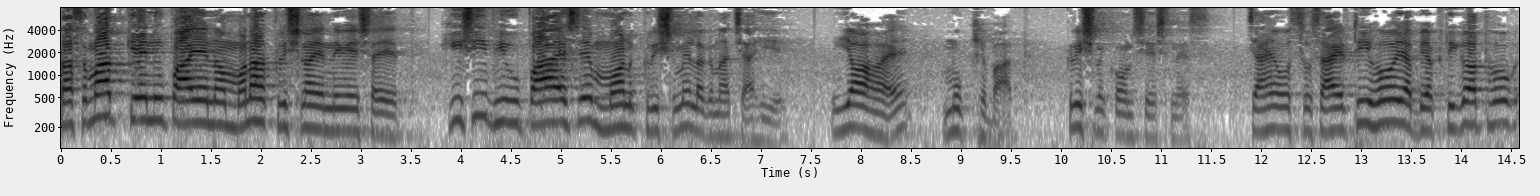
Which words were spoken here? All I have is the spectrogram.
तस्मात के उपाय न मन कृष्ण निवेश किसी भी उपाय से मन कृष्ण में लगना चाहिए। यह है मुख्य बात। कृष्ण कॉन्शियसनेस चाहे वो सोसाइटी हो या व्यक्तिगत हो,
